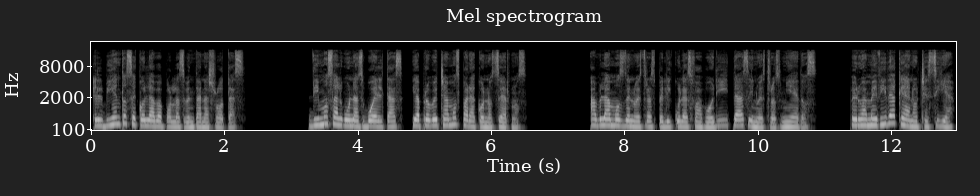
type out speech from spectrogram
El viento se colaba por las ventanas rotas. Dimos algunas vueltas y aprovechamos para conocernos. Hablamos de nuestras películas favoritas y nuestros miedos, pero a medida que anochecía,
